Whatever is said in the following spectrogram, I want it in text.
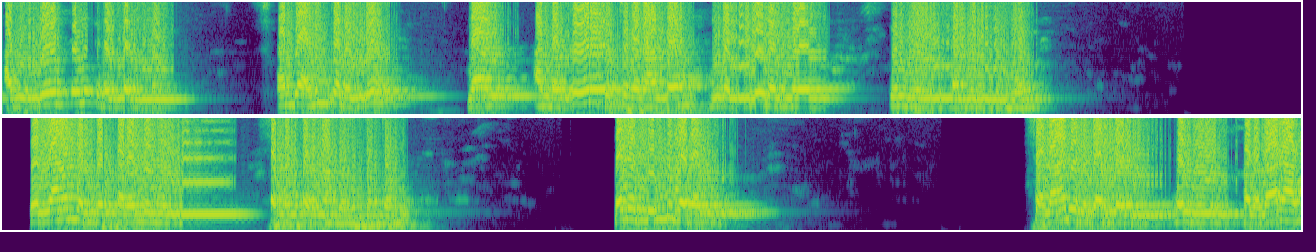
அது எல்லோருக்கும் கிடைப்பதில்லை. அந்த அடிப்படையில் நான் அந்த பேரை பெற்றவராக உங்கள் இல்லையிலே என்று வந்திருக்கின்றேன். எல்லாம் அந்த பரம்பரையில் சமர்ப்பணமாக இருக்கட்டும். நமது இந்து மதம் சனாதன தர்மம் என்று பலவாறாக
